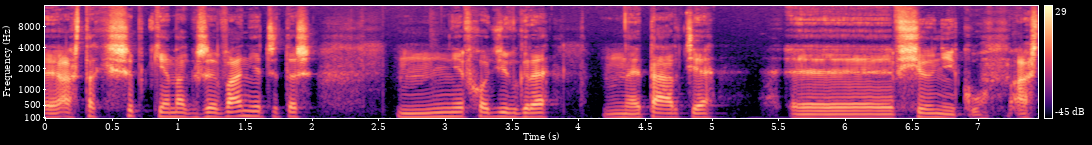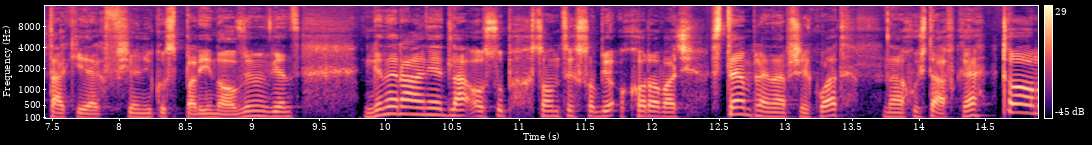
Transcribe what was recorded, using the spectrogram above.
e, aż tak szybkie nagrzewanie, czy też mm, nie wchodzi w grę mm, tarcie w silniku, aż takie jak w silniku spalinowym, więc generalnie dla osób chcących sobie okorować stemple na przykład na huśtawkę, to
